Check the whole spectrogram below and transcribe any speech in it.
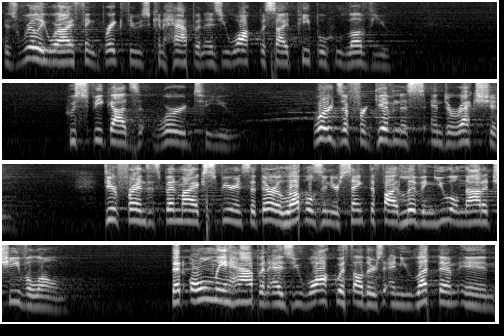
is really where I think breakthroughs can happen as you walk beside people who love you, who speak God's word to you, words of forgiveness and direction. Dear friends, it's been my experience that there are levels in your sanctified living you will not achieve alone that only happen as you walk with others and you let them in.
